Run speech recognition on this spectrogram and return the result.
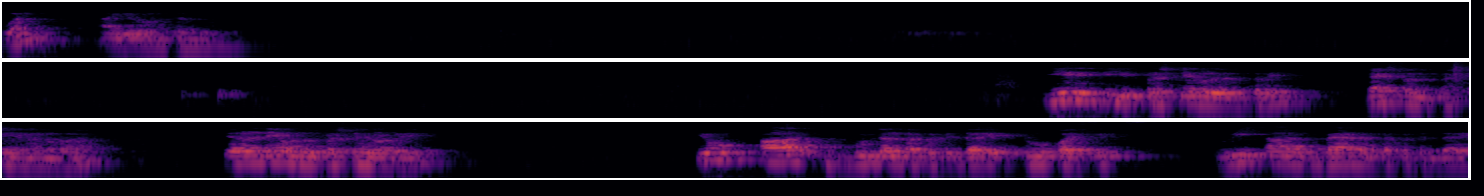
ಒನ್ ಆಗಿರುವಂಥದ್ದು. ಈ ರೀತಿ ಪ್ರಶ್ನೆಗಳು ಇರುತ್ತವೆ. ನೆಕ್ಸ್ಟ್ ಒಂದು ಪ್ರಶ್ನೆಯನ್ನು ನೋಡೋಣ. ಎರಡನೇ ಒಂದು ಪ್ರಶ್ನೆ ನೋಡ್ರಿ. ಯು ಆರ್ ಗುಡ್ ಅಂತ ಕೊಟ್ಟಿದ್ದಾರೆ, two five six. We are bad ಅಂತ ಕೊಟ್ಟಿದ್ದಾರೆ,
